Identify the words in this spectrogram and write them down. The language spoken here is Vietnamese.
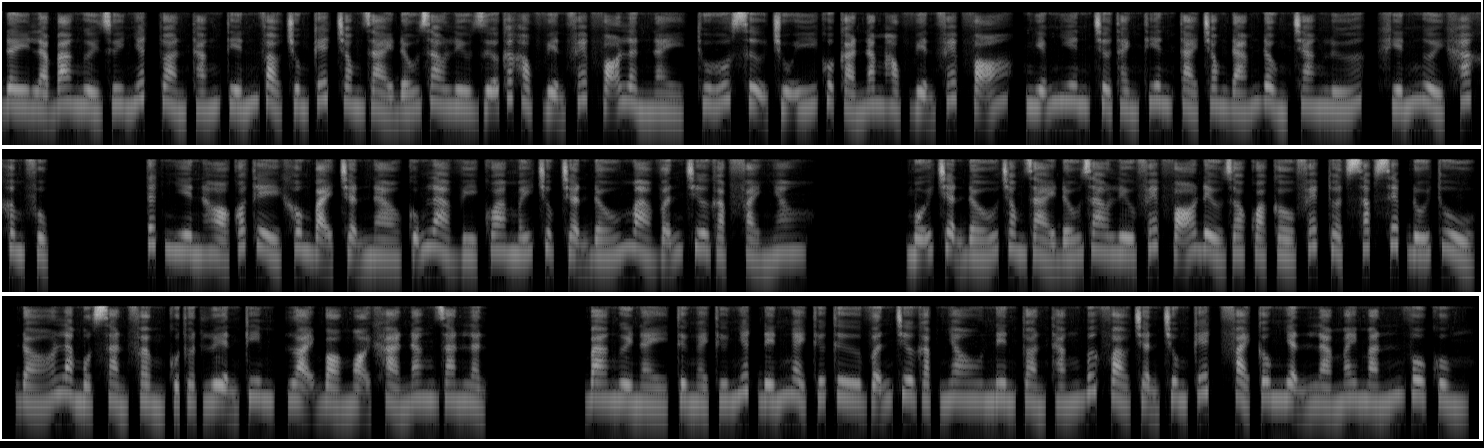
Đây là ba người duy nhất toàn thắng tiến vào chung kết trong giải đấu giao lưu giữa các học viện phép võ lần này, thu hút sự chú ý của cả năm học viện phép võ, nghiễm nhiên trở thành thiên tài trong đám đồng trang lứa, khiến người khác khâm phục. Tất nhiên họ có thể không bại trận nào cũng là vì qua mấy chục trận đấu mà vẫn chưa gặp phải nhau. Mỗi trận đấu trong giải đấu giao lưu phép võ đều do quả cầu phép thuật sắp xếp đối thủ, đó là một sản phẩm của thuật luyện kim, loại bỏ mọi khả năng gian lận. Ba người này từ ngày thứ nhất đến ngày thứ tư vẫn chưa gặp nhau nên toàn thắng bước vào trận chung kết phải công nhận là may mắn vô cùng.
